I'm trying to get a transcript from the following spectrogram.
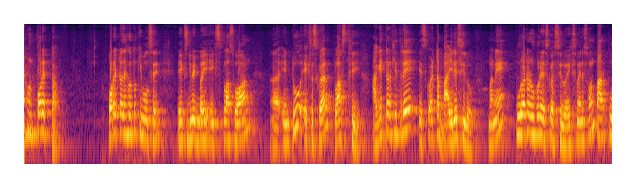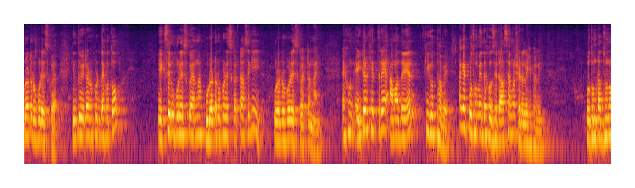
এখন পরেরটা। পরেরটা দেখো তো কি বলছে? X divide by x plus one into x square plus three আগেরটার ক্ষেত্রে স্কোয়ারটা বাইরে ছিল মানে পুরাটার উপরে স্কোয়ার ছিল এক্স মাইনাস ওয়ান তার পুরাটার উপরে স্কোয়ার কিন্তু এটার উপরে দেখো তো এক্সের উপরে স্কোয়ার না, পুরাটার উপরে স্কোয়ারটা আছে কি? পুরাটার উপরে স্কোয়ারটা নাই। এখন এইটার ক্ষেত্রে আমাদের কি করতে হবে? আগে প্রথমে দেখো যেটা আছে আমরা সেটা লিখে ফেলি। প্রথমটার জন্য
